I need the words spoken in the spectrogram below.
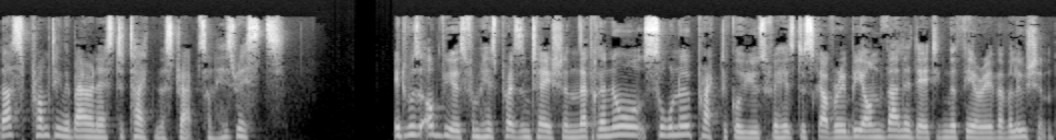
thus prompting the Baroness to tighten the straps on his wrists. It was obvious from his presentation that Reynaud saw no practical use for his discovery beyond validating the theory of evolution.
